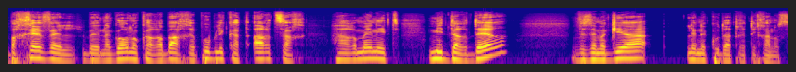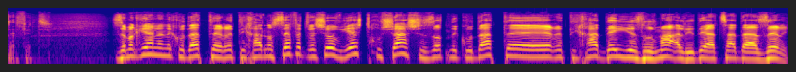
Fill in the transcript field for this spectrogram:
בחבל בנגורנו קרבאח, רפובליקת ארצח הארמנית, מידרדר. וזה מגיע לנקודת רתיחה נוספת. זה מגיע לנקודת uh, רתיחה נוספת, ושוב, יש תחושה שזאת נקודת uh, רתיחה די יזומה על ידי הצד האזרי.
